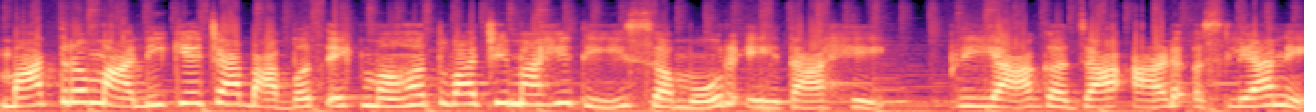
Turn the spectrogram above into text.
मात्र मालिकेच्या बाबत एक महत्वाची माहिती समोर येत आहे. प्रिया गजा आड असल्याने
